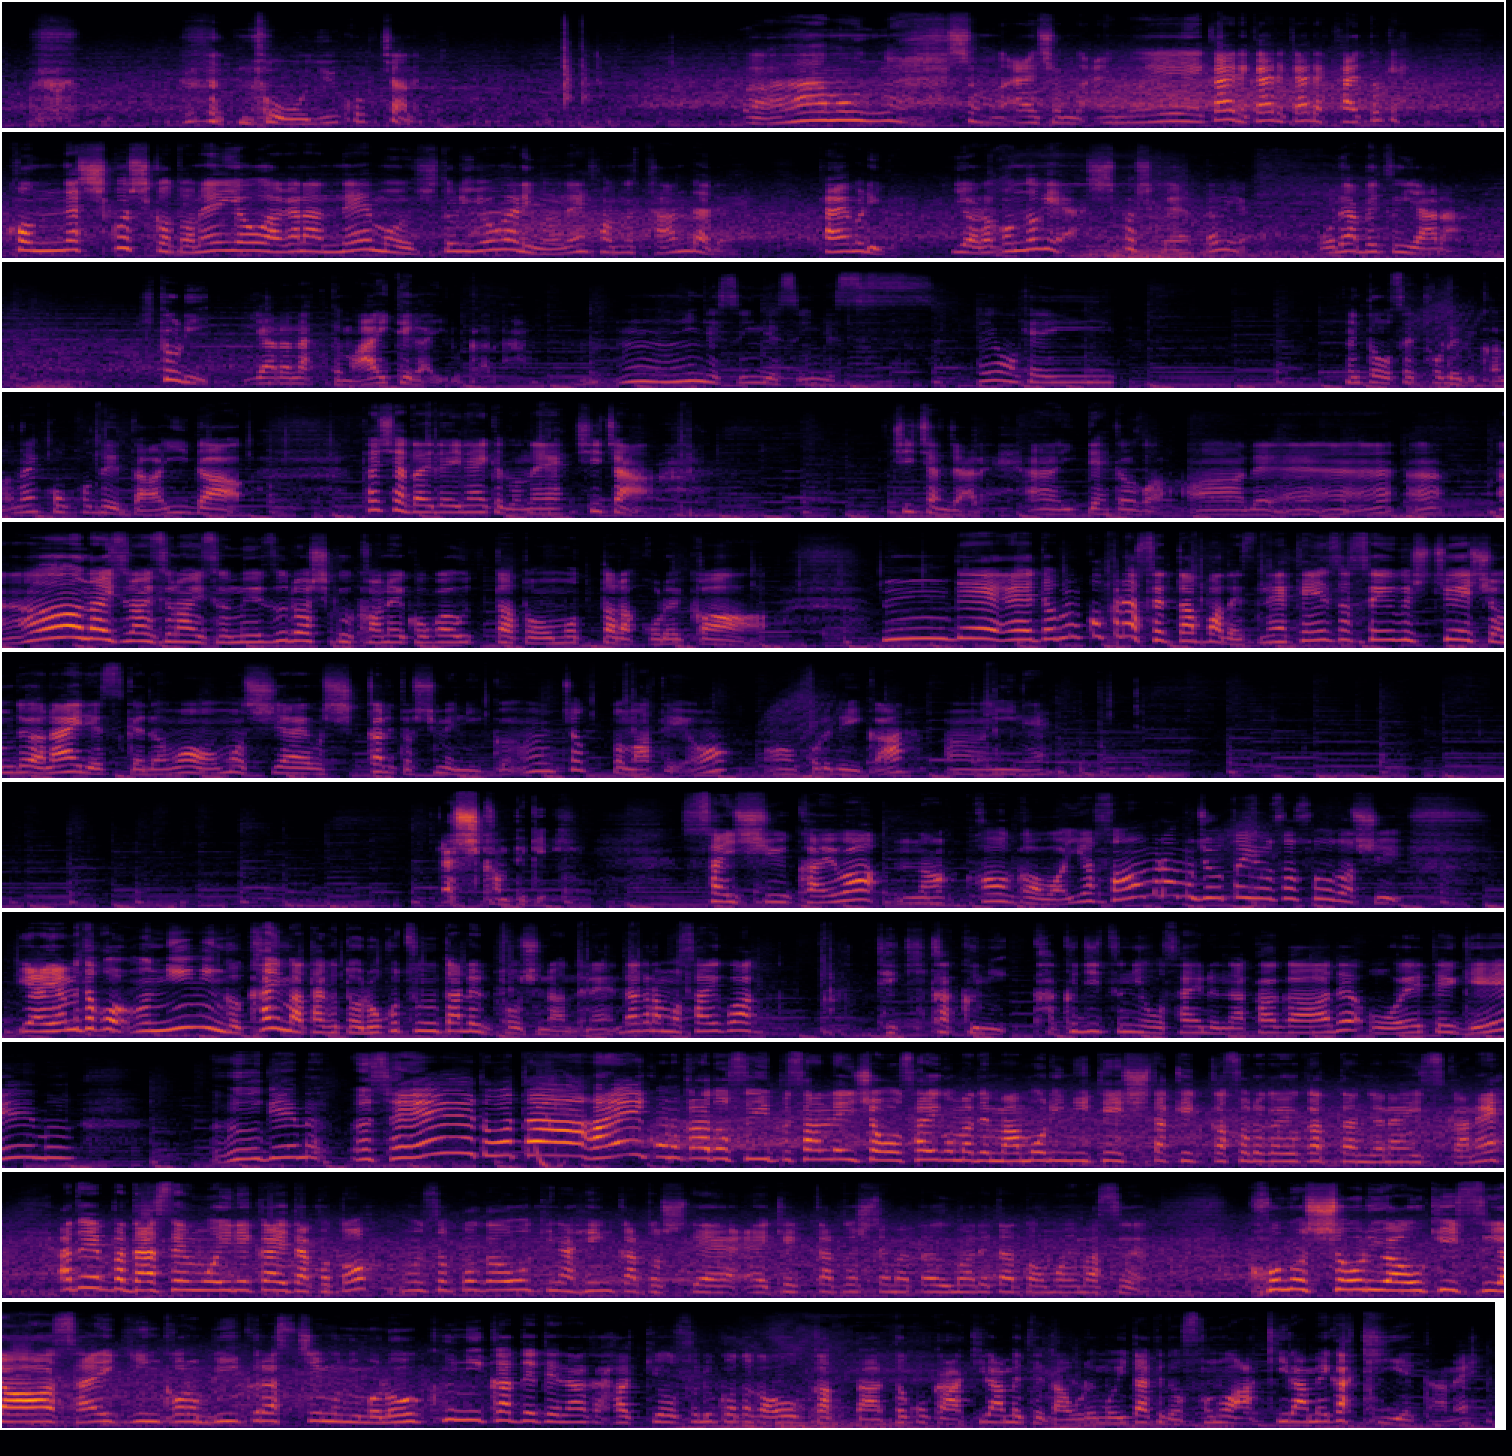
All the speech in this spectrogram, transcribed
どういうこっちゃね。ああもうしょうもないしょうもない。もうええ帰れ帰れ帰れ帰っとけ。こんなしこしことねようわからんね。もう一人よがりのねこんな単打で。タイムリーで。喜んどけや。しこしこやっとけよ。俺は別にやらん。一人やらなくても相手がいるから。うんいいんですいいんですいいんです。はいオッケーどうせ取れるからね。ここで代打。大した代打いないけどね。ちーちゃん。ちーちゃんじゃね。あ、行って、どうぞ。あ、で、あ、あ、あ、あ、ナイスナイスナイス。珍しく金子が打ったと思ったらこれか。んで、えっ、ー、と、もうここからセットアッパーですね。点差セーブシチュエーションではないですけども、もう試合をしっかりと締めに行く。うん、ちょっと待てよ。あ、これでいいか？うん、いいね。よし、完璧。最終回は中川。いや、沢村も状態良さそうだし、いや、やめとこう。2イニング回またぐと露骨に打たれる投手なんでね。だからもう最後は的確に、確実に抑える中川で終えてゲーム、ゲーム、せーどうたはい、このカードスイープ3連勝最後まで守りに徹した結果、それが良かったんじゃないですかね。あとやっぱ打線も入れ替えたこと、そこが大きな変化として、結果としてまた生まれたと思います。この勝利は大きいっすよ。最近この B クラスチームにも6に勝ててなんか発狂することが多かった。どこか諦めてた。俺もいたけどその諦めが消えたね。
